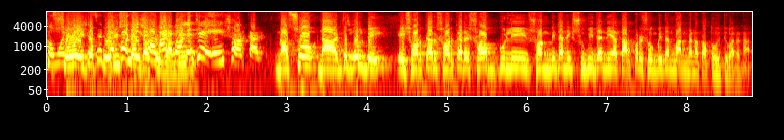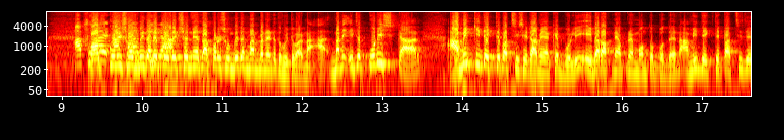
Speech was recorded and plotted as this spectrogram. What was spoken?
সময় এটা পরিষ্কার সবাই বলে যে এই সরকার। না সো না এটা বলবেই এই সরকার সরকারের সবগুলি সাংবিধানিক সুবিধা নিয়ে তারপরে সংবিধান মানবে না তা তো হইতে পারে না। সবগুলি সংবিধানের প্রোটেকশন নিয়ে তারপরে সংবিধান মানবে না এটা তো হইতে পারে না। মানে এটা পরিষ্কার। আমি কি দেখতে পাচ্ছি সেটা আমি একে বলি। এবার আপনি আপনার মন্তব্য দেন। আমি দেখতে পাচ্ছি যে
